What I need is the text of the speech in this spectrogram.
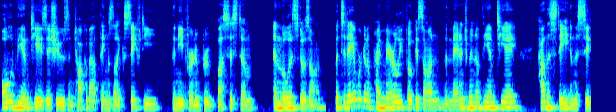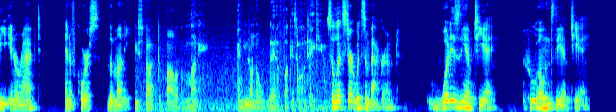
all of the MTA's issues and talk about things like safety, the need for an improved bus system, and the list goes on. But today we're going to primarily focus on the management of the MTA, how the state and the city interact, and of course, the money. You start to follow the money, and you don't know where the fuck it's gonna take you. So let's start with some background. What is the MTA? Who owns the MTA?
